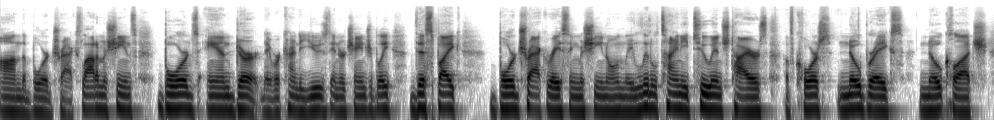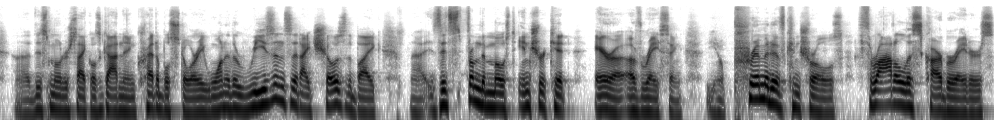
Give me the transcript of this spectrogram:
on the board tracks. A lot of machines, boards and dirt. They were kind of used interchangeably. This bike, board track racing machine only, little tiny two inch tires, of course, no brakes, no clutch. Uh, this motorcycle's got an incredible story. One of the reasons that I chose the bike uh, is it's from the most intricate era of racing. You know, primitive controls, throttleless carburetors.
